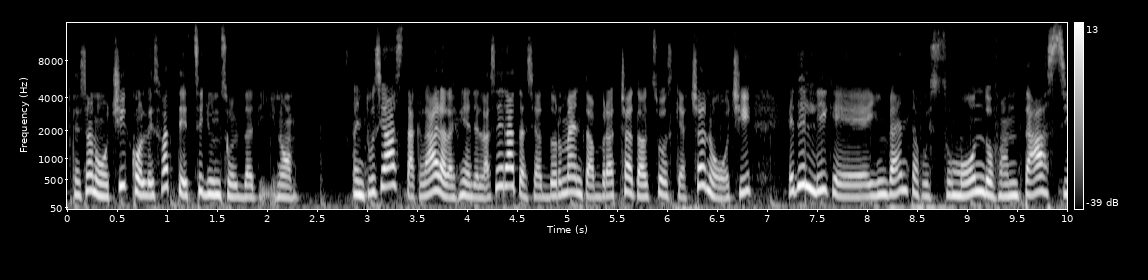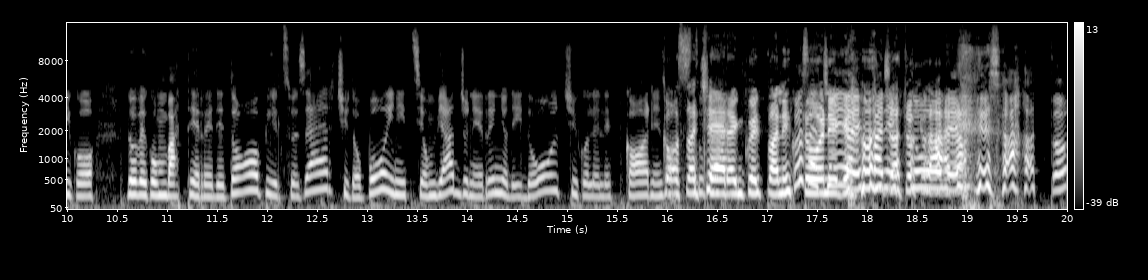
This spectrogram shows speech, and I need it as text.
schiaccianoci con le fattezze di un soldatino. Entusiasta, Clara alla fine della serata si addormenta abbracciata al suo schiaccianoci ed è lì che inventa questo mondo fantastico dove combatte il re dei topi, il suo esercito, poi inizia un viaggio nel regno dei dolci con le leccornie. Cosa stupendo. c'era in quel panettone Cosa che ha mangiato? Clara? esatto.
